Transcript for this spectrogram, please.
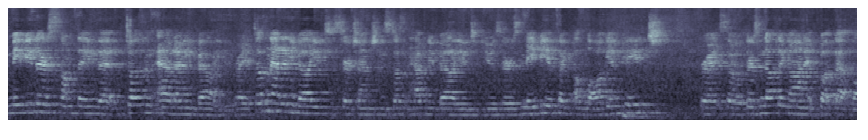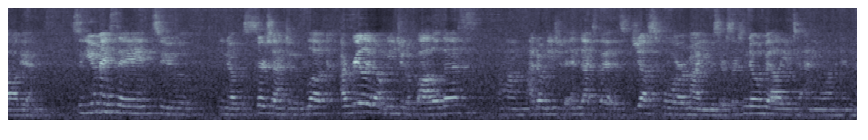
Maybe there's something that doesn't add any value, right? It doesn't add any value to search engines, doesn't have any value to users. Maybe it's like a login page right? So there's nothing on it but that login. So you may say to, you know, the search engines, look, I really don't need you to follow this. Um, I don't need you to index it. It's just for my users. There's no value to anyone in that.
